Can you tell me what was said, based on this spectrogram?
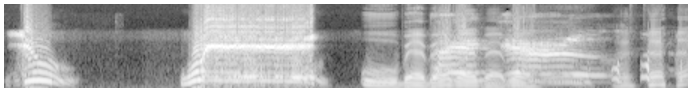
You! Win! Uh, be be be be be.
